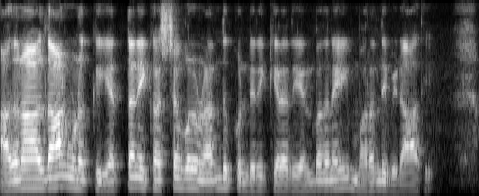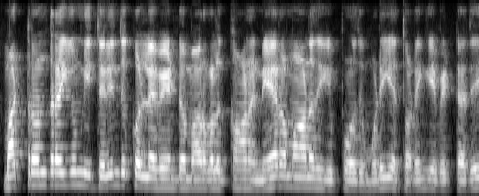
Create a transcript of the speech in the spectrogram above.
அதனால்தான் உனக்கு எத்தனை கஷ்டங்களும் நடந்து கொண்டிருக்கிறது என்பதனை மறந்து விடாதே மற்றொன்றையும் நீ தெரிந்து கொள்ள வேண்டும். அவர்களுக்கான நேரமானது இப்பொழுது முடிய தொடங்கிவிட்டது.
